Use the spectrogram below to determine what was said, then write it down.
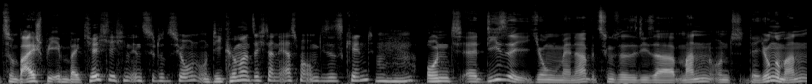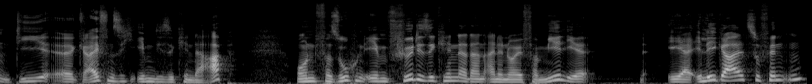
zum Beispiel eben bei kirchlichen Institutionen und die kümmern sich dann erstmal um dieses Kind. Mhm. Und äh, diese jungen Männer, beziehungsweise dieser Mann und der junge Mann, die äh, greifen sich eben diese Kinder ab und versuchen eben für diese Kinder dann eine neue Familie eher illegal zu finden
